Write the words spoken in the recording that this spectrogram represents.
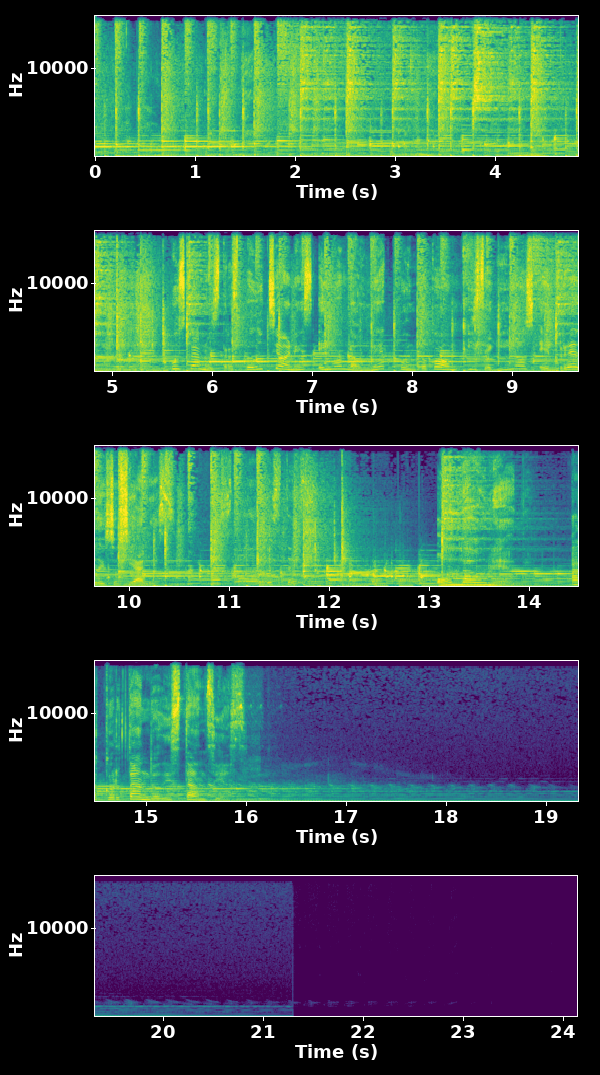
producciones en ondaunet.com y seguinos en redes sociales. Hasta donde estés. Onda UNED. Acortando distancias.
